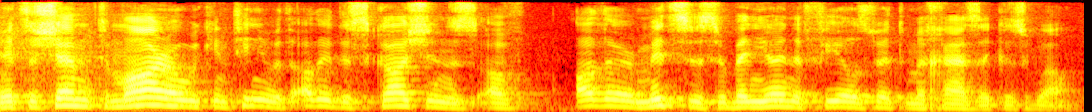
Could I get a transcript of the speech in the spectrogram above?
It's Hashem, tomorrow we continue with other discussions of other mitzvahs Rabbi Yonah feels with mechazik as well.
